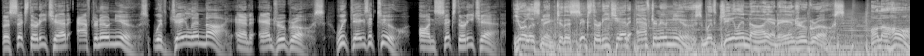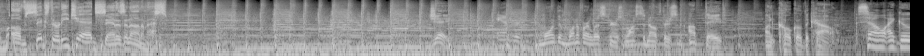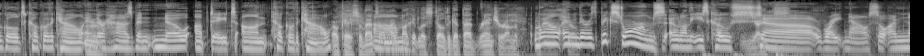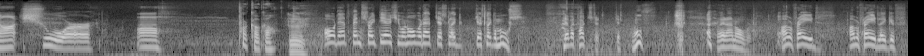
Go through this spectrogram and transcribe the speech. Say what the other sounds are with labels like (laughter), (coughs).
The 630 CHED Afternoon News with J'lyn Nye and Andrew Grose. Weekdays at 2 on 630 CHED. You're listening to the 630 CHED Afternoon News with J'lyn Nye and Andrew Grose on the home of 630 CHED Santa's Anonymous. Jay, Andrew. more than one of our listeners wants to know if there's an update on Coco the cow. So I Googled Coco the cow, and mm. there has been no update on Coco the cow. Okay, so that's on my um, bucket list still to get that rancher on the. on Well, the show. and there's big storms out on the East Coast uh, right now, so I'm not sure. Oh, poor Coco. Hmm. Oh, that fence right there, she went over that just like just like a moose. Never touched it. Just woof. (laughs) right on over it. I'm afraid. I'm afraid like if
